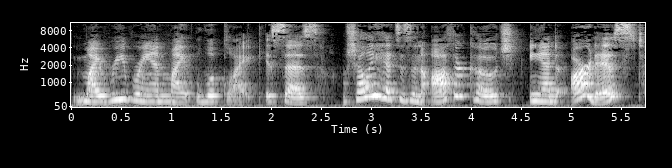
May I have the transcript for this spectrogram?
my rebrand might look like. It says, Shelley Hitz is an author, coach, and artist.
